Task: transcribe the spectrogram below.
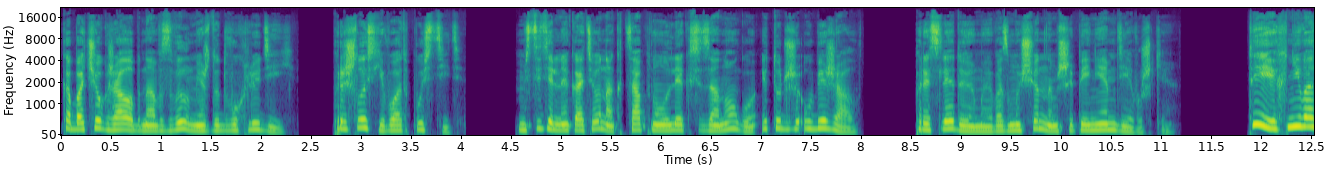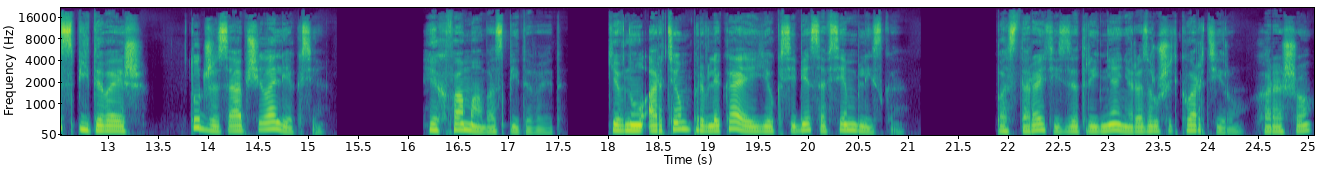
Кабачок жалобно взвыл между двух людей. Пришлось его отпустить. Мстительный котенок цапнул Лекси за ногу и тут же убежал, преследуемый возмущенным шипением девушки. «Ты их не воспитываешь», — тут же сообщила Лекси. «Их Фома воспитывает», — кивнул Артем, привлекая ее к себе совсем близко. «Постарайтесь за три дня не разрушить квартиру, хорошо?»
